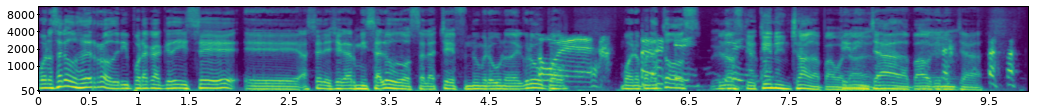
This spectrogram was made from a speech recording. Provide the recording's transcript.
Bueno, saludos de Rodri por acá que dice, eh, hacerle llegar mis saludos a la chef número uno del grupo. Bueno. Bueno, para todos los... genio. Tiene hinchada, Pao. Tiene hinchada, Pau, tiene hinchada.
